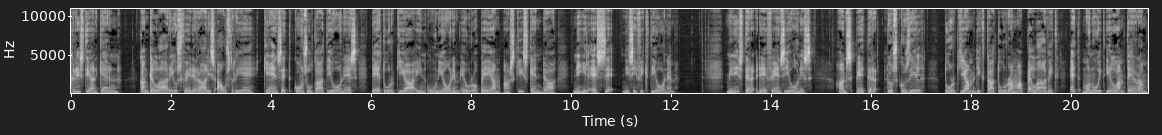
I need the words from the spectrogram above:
Christian Kern, Cancellarius federalis Austriae, censet consultationes de Turkia in unionem europeam asciscenda nihil esse nisi fictionem. Minister defensionis – Hans-Peter Doskozil Turkiam dictaturam appellavit et monuit illam terram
